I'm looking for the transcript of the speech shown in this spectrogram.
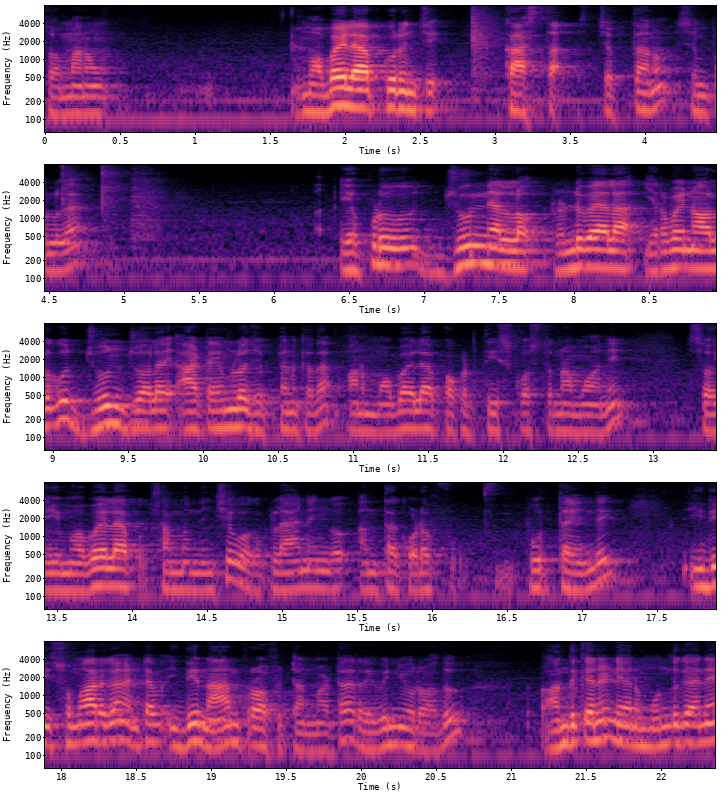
సో మనం మొబైల్ యాప్ గురించి కాస్త చెప్తాను సింపుల్గా. ఎప్పుడు జూన్ నెలలో రెండు వేల ఇరవై నాలుగు జూన్ జూలై ఆ టైంలో చెప్పాను కదా మనం మొబైల్ యాప్ ఒకటి తీసుకొస్తున్నాము అని. సో ఈ మొబైల్ యాప్కి సంబంధించి ఒక ప్లానింగ్ అంతా కూడా పూర్తయింది. ఇది సుమారుగా అంటే ఇది నాన్ ప్రాఫిట్ అనమాట రెవెన్యూ రాదు. అందుకని నేను ముందుగానే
